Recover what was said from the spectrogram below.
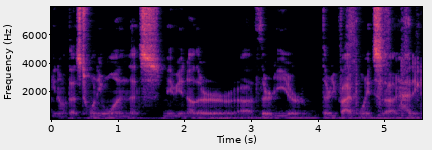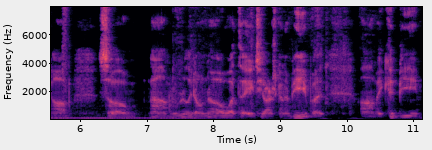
you know that's 21 that's maybe another uh, 30 or 35 points uh, heading up. So um, we really don't know what the atr is going to be but um, it could be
